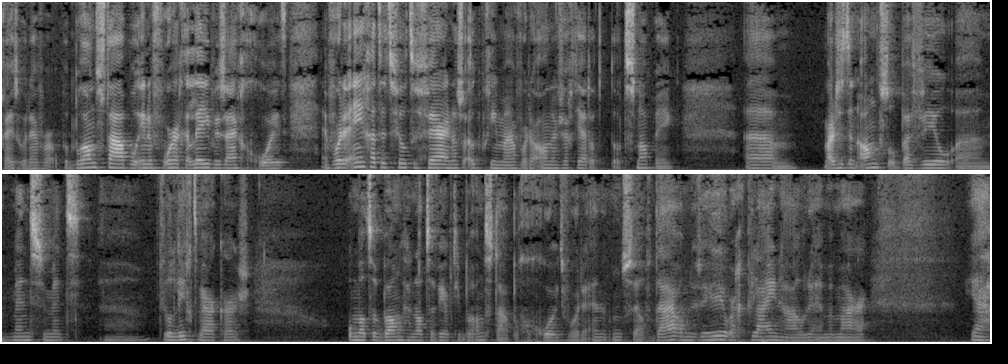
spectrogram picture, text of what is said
whatever. Op een brandstapel in een vorige leven zijn gegooid. En voor de een gaat dit veel te ver en dat is ook prima. En voor de ander zegt ja, dat, dat snap ik. Um, maar er zit een angst op bij veel uh, mensen met veel lichtwerkers omdat we bang zijn dat we weer op die brandstapel gegooid worden. En onszelf daarom dus heel erg klein houden. En we maar, ja,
